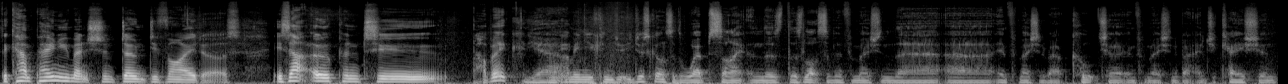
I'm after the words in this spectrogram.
the campaign you mentioned, Don't Divide Us, is that open to public? Yeah, I mean, you can you just go onto the website and there's there's lots of information there, uh, information about culture, information about education,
